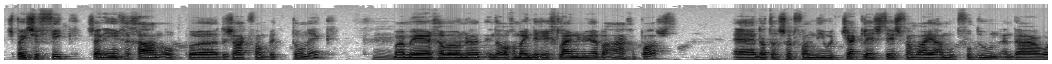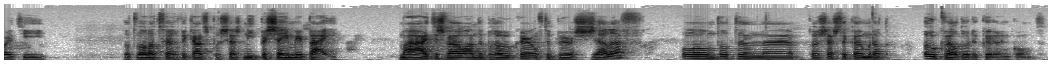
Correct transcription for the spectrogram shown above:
specifiek zijn ingegaan op uh, de zaak van Betonic. Hmm. Maar meer gewoon in de algemeen de richtlijnen nu hebben aangepast. En dat er een soort van nieuwe checklist is van waar je aan moet voldoen. En daar hoort die, dat wel het verificatieproces niet per se meer bij. Maar het is wel aan de broker of de beurs zelf om tot een proces te komen dat ook wel door de keuring komt.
